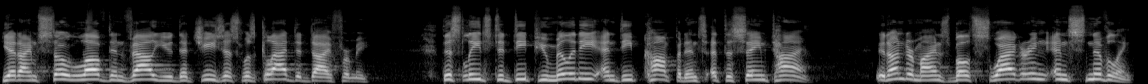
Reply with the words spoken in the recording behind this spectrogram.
yet I'm so loved and valued that Jesus was glad to die for me. This leads to deep humility and deep confidence at the same time. It undermines both swaggering and sniveling.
